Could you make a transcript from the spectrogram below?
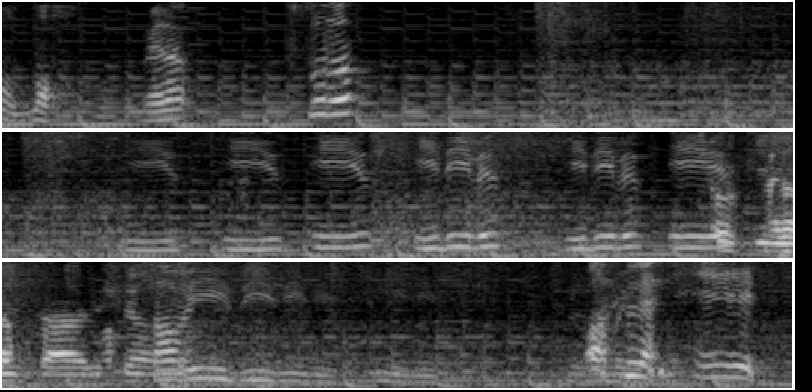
Allah. Beyler tutunun. İyiyiz, iyiyiz, iyiyiz. İyi değiliz, iyi değiliz, iyiyiz. iyi abi şu Tamam iyiyiz, iyiyiz, iyiyiz, iyiyiz. iyiyiz. Siz bana Aynen gidin. iyiyiz.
